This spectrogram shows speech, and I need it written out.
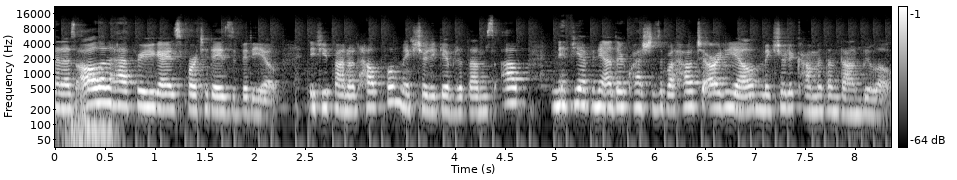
That is all that I have for you guys for today's video. If you found it helpful, make sure to give it a thumbs up. And if you have any other questions about how to RDL, make sure to comment them down below.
